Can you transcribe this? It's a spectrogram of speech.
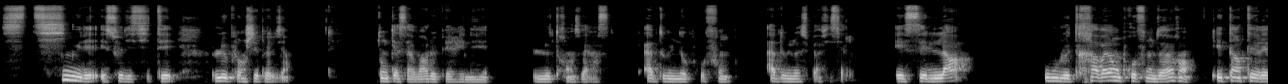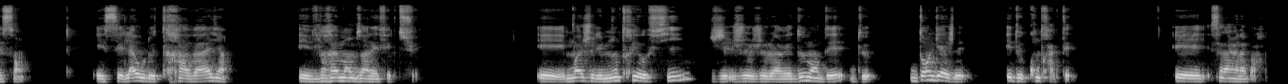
stimuler et solliciter le plancher pelvien. Donc à savoir le périnée, le transverse, abdominaux profonds, abdominaux superficiels. Et c'est là où le travail en profondeur est intéressant. Et c'est là où le travail est vraiment bien effectué. Et moi, je l'ai montré aux filles, je, je, leur ai demandé de d'engager et de contracter. Et ça n'a rien à voir.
